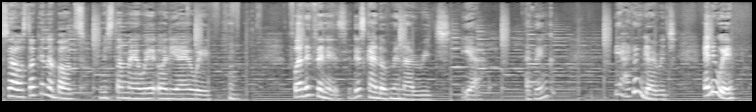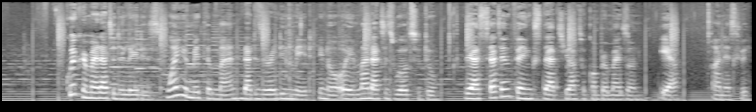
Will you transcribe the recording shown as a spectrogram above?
so I was talking about Mr. My Way or the Highway. Hmm. Funny thing is, this kind of men are rich. Yeah, I think. Yeah, I think they're rich. Anyway, quick reminder to the ladies when you meet a man that is already made, you know, or a man that is well to do, there are certain things that you have to compromise on. Yeah, honestly,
